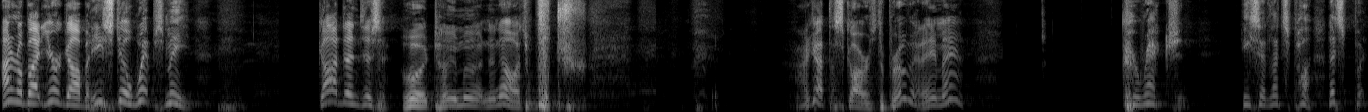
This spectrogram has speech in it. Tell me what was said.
I don't know about your God, but he still whips me. God doesn't just, oh, time out. No, no, it's, I got the scars to prove it. Amen. Correction. He said, let's, let's, put,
